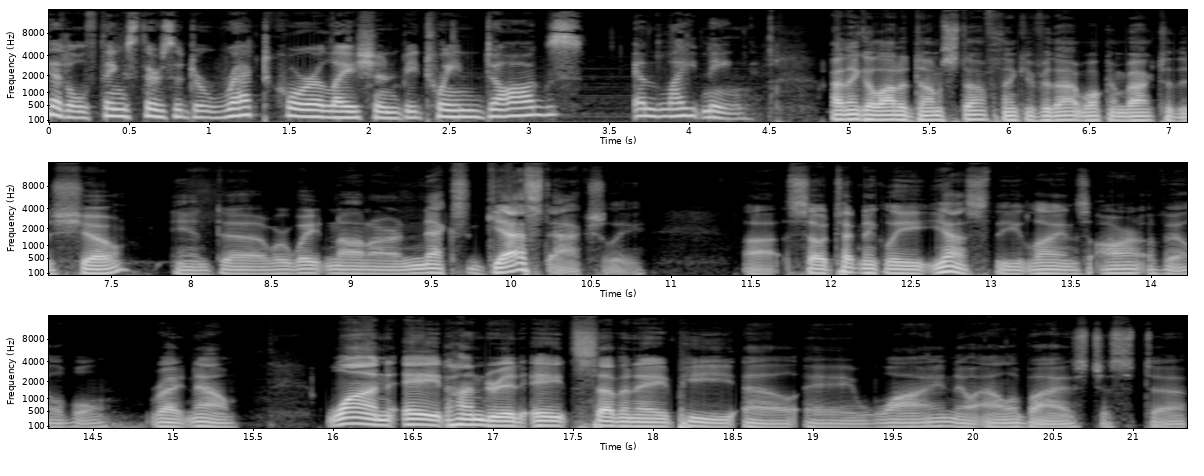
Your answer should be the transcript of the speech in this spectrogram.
Tittle thinks there's a direct correlation between dogs and lightning. I think a lot of dumb stuff. Thank you for that. Welcome back to the show. And uh, we're waiting on our next guest, actually. Uh, so, technically, yes, the lines are available right now. 1 800 878 PLAY. No alibis, just, uh,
